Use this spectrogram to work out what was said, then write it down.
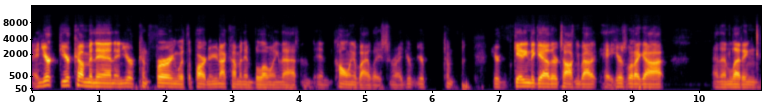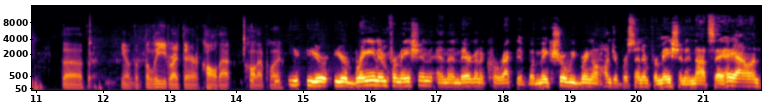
and you're you're coming in and you're conferring with the partner. You're not coming in blowing that and, and calling a violation, right? You're you're com- you're getting together, talking about it. Hey, here's what I got, and then letting the, the you know the, the lead right there call that call that play. You- You're you're bringing information, and then they're going to correct it. But make sure we bring 100% information and not say, "Hey, Alan,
